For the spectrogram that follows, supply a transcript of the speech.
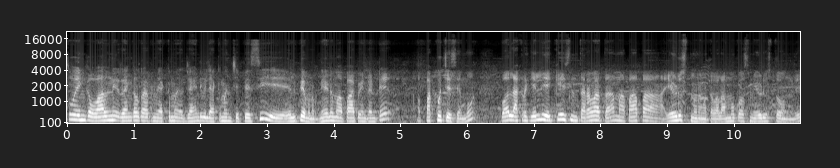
సో ఇంకా వాళ్ళని రెంకల రావడం ఎక్కమని జాయింట్ వీళ్ళు ఎక్కమని చెప్పేసి వెళ్ళిపోయాము నేను మా పాప ఏంటంటే పక్క వచ్చేసాము వాళ్ళు అక్కడికి వెళ్ళి ఎక్కేసిన తర్వాత మా పాప ఏడుస్తుంది అనమాట వాళ్ళ అమ్మ కోసం ఏడుస్తూ ఉంది.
